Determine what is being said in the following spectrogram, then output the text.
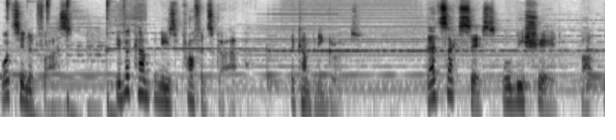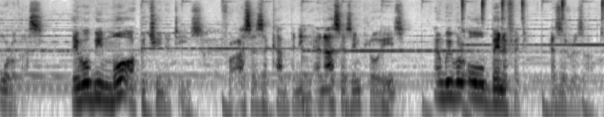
what's in it for us? If a company's profits go up, the company grows. That success will be shared by all of us. There will be more opportunities for us as a company and us as employees, and we will all benefit as a result.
